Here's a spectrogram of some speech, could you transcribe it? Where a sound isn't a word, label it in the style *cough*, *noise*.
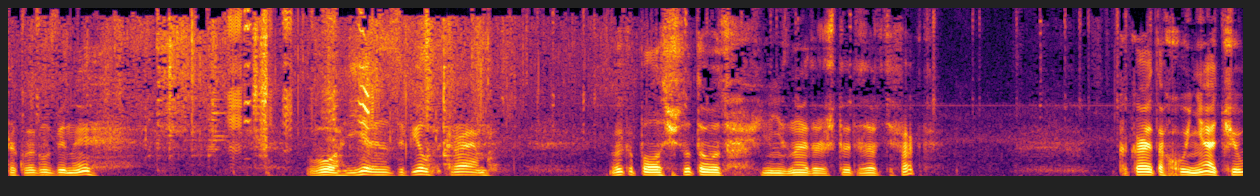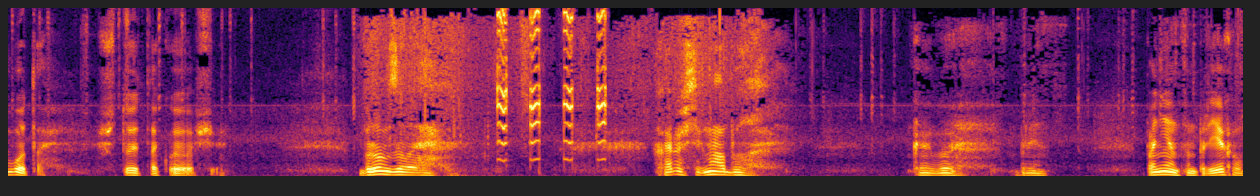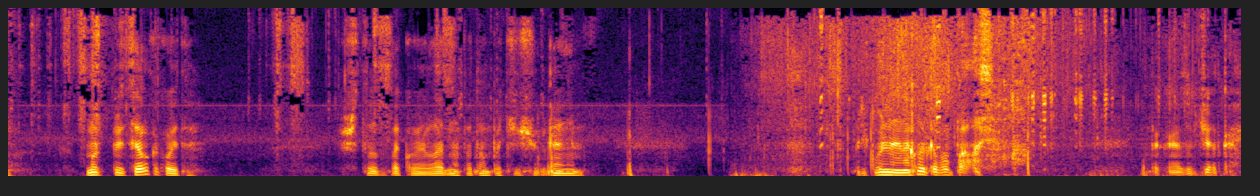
такой глубины. Во, еле зацепил краем. Выкопалось что-то вот, я не знаю даже, что это за артефакт. Какая-то хуйня от чего-то. Что это такое вообще? Бронзовая. Хороший сигнал был. Как бы, блин, по немцам приехал. Может прицел какой-то? Что-то такое. Ладно, потом почищу, глянем. Прикольная находка попалась. Такая зубчатка.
